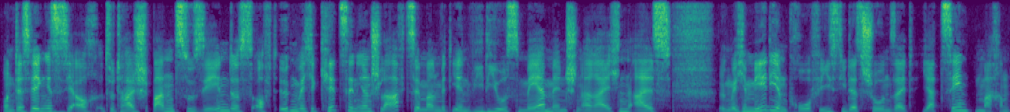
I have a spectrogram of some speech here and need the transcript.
Und deswegen ist es ja auch total spannend zu sehen, dass oft irgendwelche Kids in ihren Schlafzimmern mit ihren Videos mehr Menschen erreichen als irgendwelche Medienprofis, die das schon seit Jahrzehnten machen.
